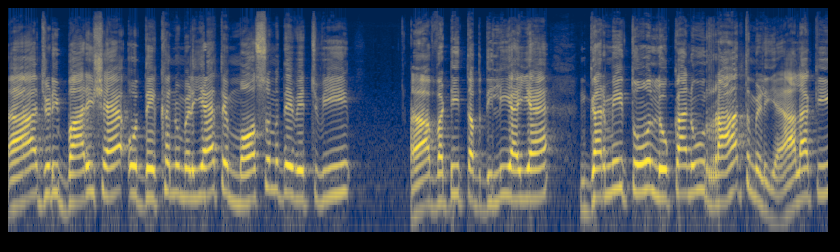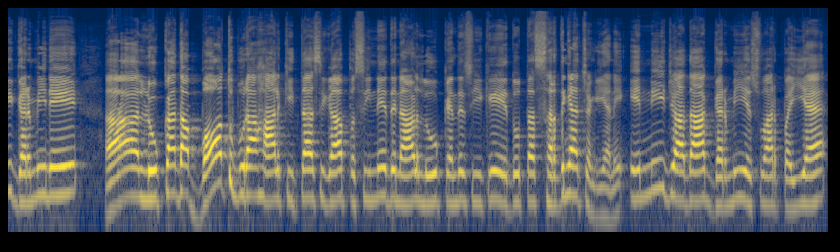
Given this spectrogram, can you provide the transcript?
ਆ ਜਿਹੜੀ ਬਾਰਿਸ਼ ਹੈ, ਉਹ ਦੇਖਣ ਨੂੰ ਮਿਲੀ ਹੈ ਤੇ ਮੌਸਮ ਦੇ ਵਿੱਚ ਵੀ ਆ ਵੱਡੀ ਤਬਦੀਲੀ ਆਈ ਹੈ। ਗਰਮੀ ਤੋਂ ਲੋਕਾਂ ਨੂੰ ਰਾਹਤ ਮਿਲੀ ਹੈ। ਹਾਲਾਂਕਿ ਗਰਮੀ ਨੇ ਲੋਕਾਂ ਦਾ ਬਹੁਤ ਬੁਰਾ ਹਾਲ ਕੀਤਾ ਸੀਗਾ। ਪਸੀਨੇ ਦੇ ਨਾਲ ਲੋਕ ਕਹਿੰਦੇ ਸੀ ਕਿ ਇਦੋਂ ਤਾਂ ਸਰਦੀਆਂ ਚੰਗੀਆਂ ਨੇ। ਇੰਨੀ ਜ਼ਿਆਦਾ ਗਰਮੀ ਇਸ ਵਾਰ ਪਈ ਹੈ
